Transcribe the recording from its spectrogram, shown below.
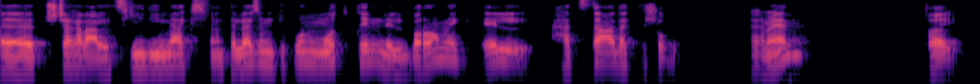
بتشتغل على 3D Max فأنت لازم تكون متقن للبرامج اللي هتساعدك في شغلك. تمام؟ طيب.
